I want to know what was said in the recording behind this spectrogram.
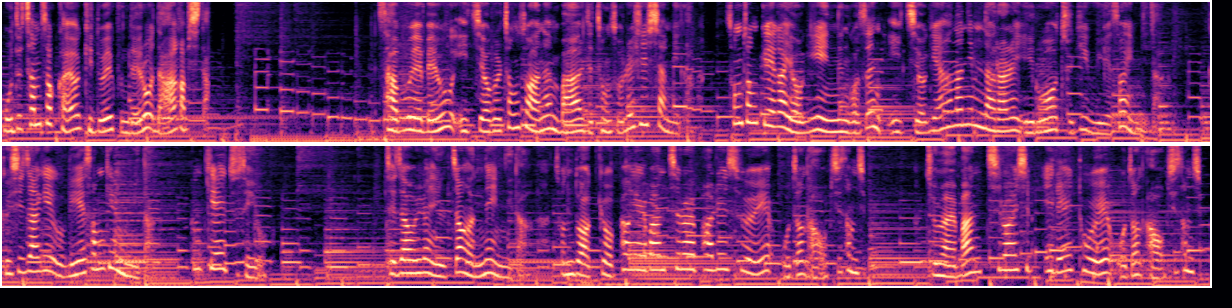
모두 참석하여 기도의 군대로 나아갑시다. 4부 예배 후 이 지역을 청소하는 마을 대청소를 실시합니다. 송정교회가 여기에 있는 것은 이 지역의 하나님 나라를 이루어 주기 위해서입니다. 그 시작이 우리의 섬김입니다. 함께 해주세요. 제자훈련 일정 안내입니다. 전도학교 평일반 7월 8일 수요일 오전 9시 30분, 주말반 7월 11일 토요일 오전 9시 30분,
